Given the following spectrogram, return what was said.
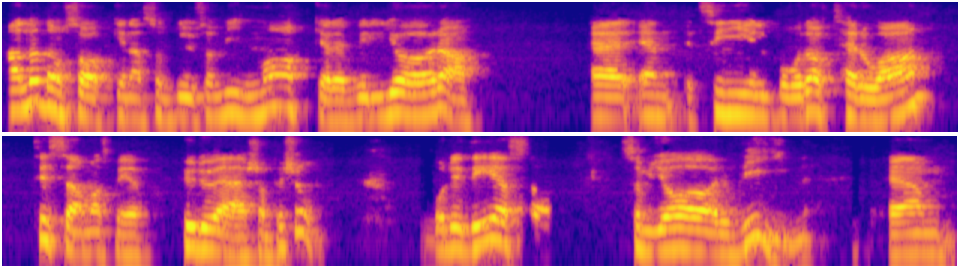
Alla de sakerna som du som vinmakare vill göra är en, ett signal både av terroir tillsammans med hur du är som person. Och det är det som, som gör vin. Um,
